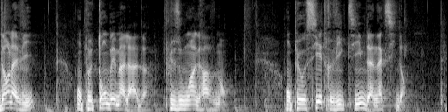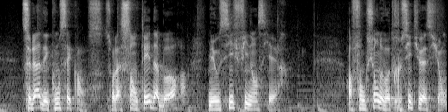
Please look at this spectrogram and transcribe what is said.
Dans la vie, on peut tomber malade, plus ou moins gravement. On peut aussi être victime d'un accident. Cela a des conséquences sur la santé d'abord, mais aussi financières. En fonction de votre situation,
